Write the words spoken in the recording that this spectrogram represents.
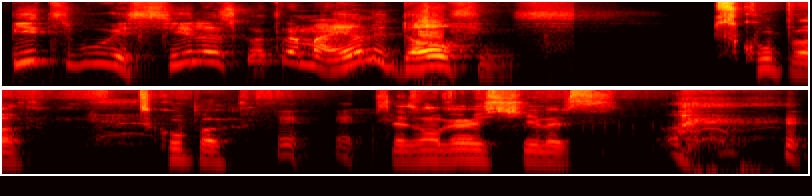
Pittsburgh Steelers contra Miami Dolphins. Desculpa. Desculpa. Vocês vão ver os Steelers.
